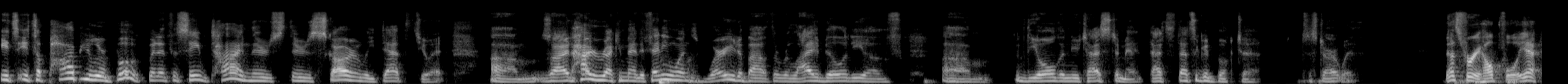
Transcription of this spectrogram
it's it's a popular book, but at the same time, there's there's scholarly depth to it. Um, so I'd highly recommend if anyone's worried about the reliability of um, the Old and New Testament, that's that's a good book to to start with. That's very helpful. Yeah,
